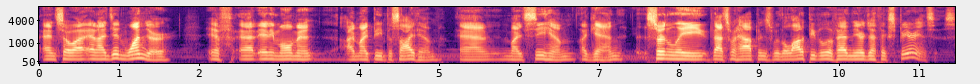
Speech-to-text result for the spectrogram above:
And so, I, and I did wonder if at any moment I might be beside him and might see him again. Certainly, that's what happens with a lot of people who have had near-death experiences.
